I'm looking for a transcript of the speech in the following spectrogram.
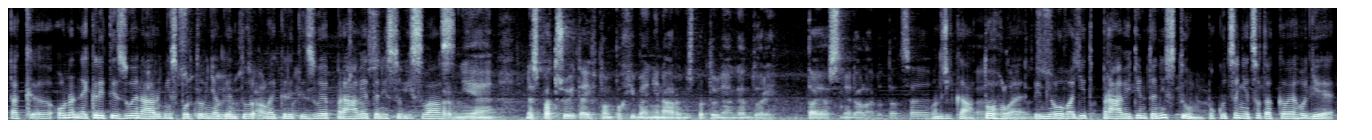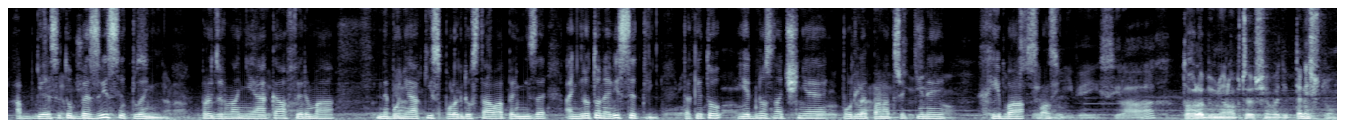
tak eh, on nekritizuje Národní sportovní agenturu, ale kritizuje právě tenisový svaz. První je, nespatřuji tady v tom pochybení Národní sportovní agentury. Ta jasně dala dotace. On říká, eh, tohle by mělo vadit právě těm tenistům, pokud se něco takového děje a děje se to bez vysvětlení, proč zrovna nějaká firma nebo nějaký spolek dostává peníze a nikdo to nevysvětlí, tak je to jednoznačně podle pana Třetiny chyba svazu. Tohle by mělo především vadit tenistům.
